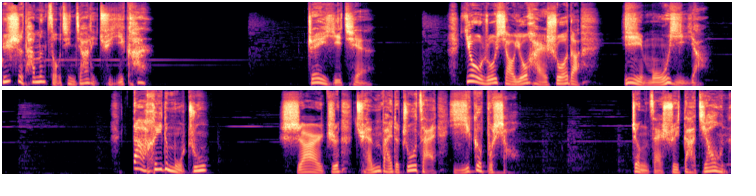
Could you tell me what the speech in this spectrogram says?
于是他们走进家里去一看，这一切又如小游海说的一模一样。大黑的母猪，十二只全白的猪仔一个不少，正在睡大觉呢。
